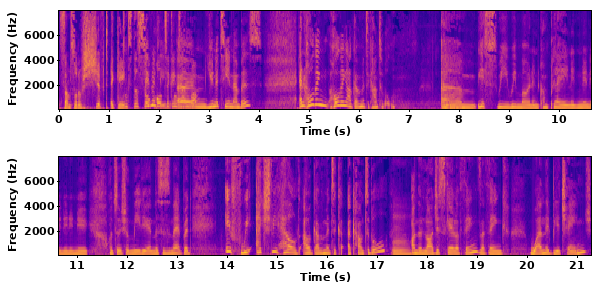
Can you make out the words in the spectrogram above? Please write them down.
some sort of shift against this so-called ticking time bomb? Um, Unity in numbers, and holding holding our government accountable. Um, yes, we, we moan and complain and no, no, no, no, no on social media and this is and that. But if we actually held our government ac- accountable on the larger scale of things, I think one, there'd be a change.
